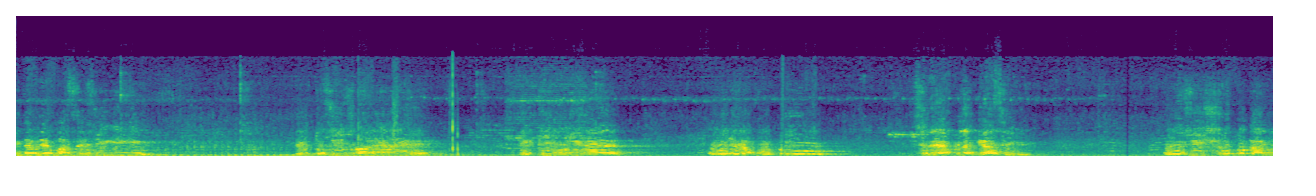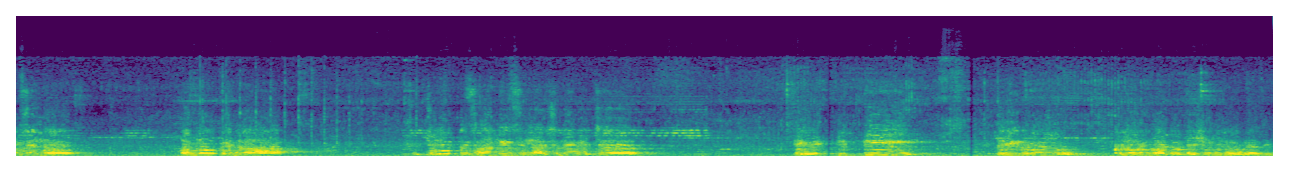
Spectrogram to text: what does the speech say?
ਇਧਰਲੇ ਪਾਸੇ ਸੀਗੀ। ਤੇ ਤੁਸੀਂ ਸਾਰਿਆਂ ਨੇ ਦੇਖੀ ਹੋਣੀ ਹੈ। ਉਹ ਜਿਹੜਾ ਫੋਟੋ ਸਨੈਪ ਲੱਗਿਆ ਸੀ। ਉਹ ਸੀ ਸ਼ੁਭਕਰਨ ਸਿੰਘ, ਬੰਦੋ ਪਿੰਡ ਜੋ ਕਿਸਾਨੀ ਸੰਘਰਸ਼ ਦੇ ਵਿੱਚ ਇਹ 21 ਤਰੀਕ ਨੂੰ ਖਲੋਣ ਬਾਰਡਰ ਤੇ ਸ਼ਹੀਦ ਹੋ ਗਿਆ ਸੀ।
